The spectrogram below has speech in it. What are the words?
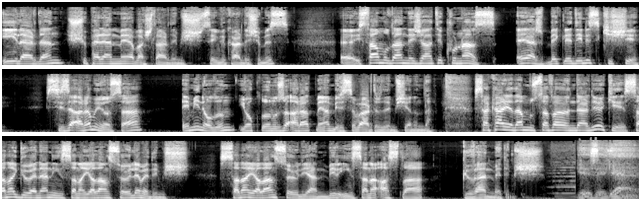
iyilerden şüphelenmeye başlar demiş sevgili kardeşimiz. Ee, İstanbul'dan Necati Kurnaz eğer beklediğiniz kişi sizi aramıyorsa emin olun yokluğunuzu aratmayan birisi vardır demiş yanında. Sakarya'dan Mustafa Önder diyor ki sana güvenen insana yalan söyleme demiş. Sana yalan söyleyen bir insana asla güvenme demiş. Gezegen.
